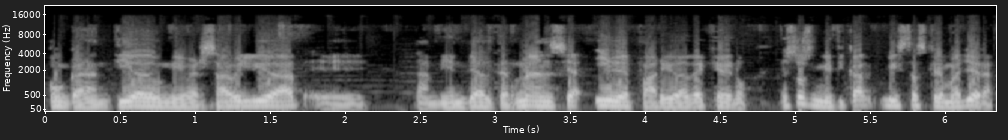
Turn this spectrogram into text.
con garantía de universalidad, eh, también de alternancia y de paridad de género. Esto significa listas cremallera,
